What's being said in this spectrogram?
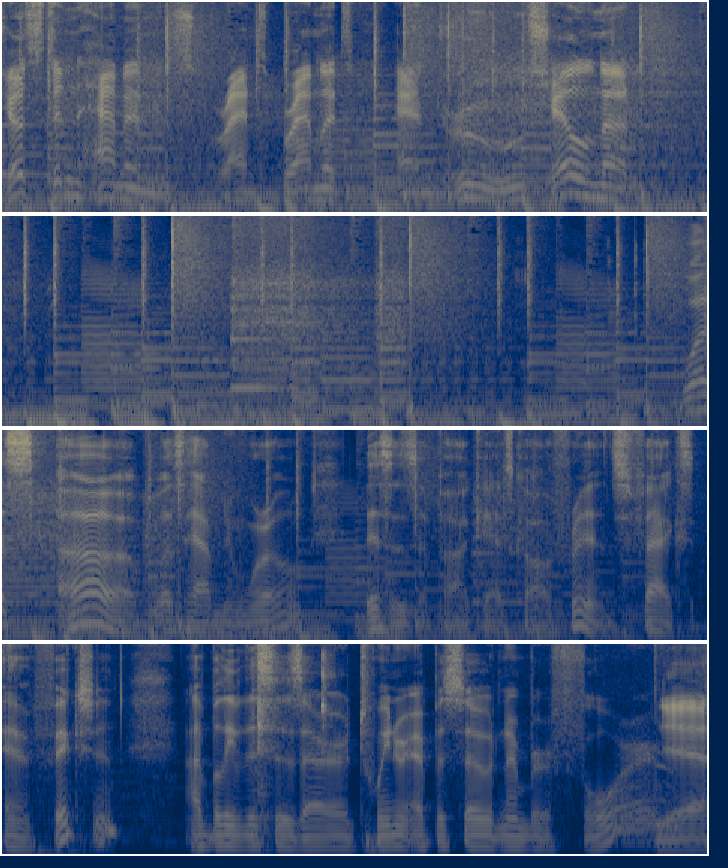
Justin Hammonds, Grant Bramlett, and Drew Shellnut. What's up? What's happening, world? This is a podcast called Friends, Facts, and Fiction. I believe this is our tweener episode number four. Yeah,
